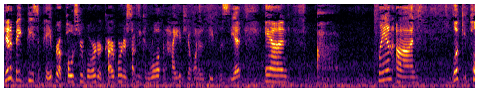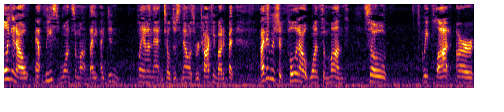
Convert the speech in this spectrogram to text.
get a big piece of paper, a poster board or cardboard or something you can roll up and hide if you don't want other people to see it, and uh, plan on look pulling it out at least once a month. I, I didn't plan on that until just now as we're talking about it, but I think we should pull it out once a month so we plot our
